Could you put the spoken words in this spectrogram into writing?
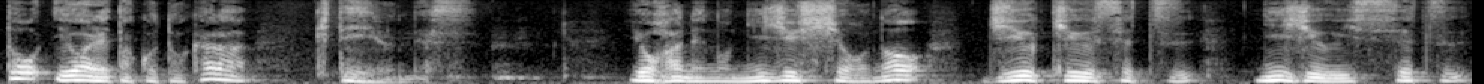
と言われたことから来ているんです。ヨハネの20章の19節21節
